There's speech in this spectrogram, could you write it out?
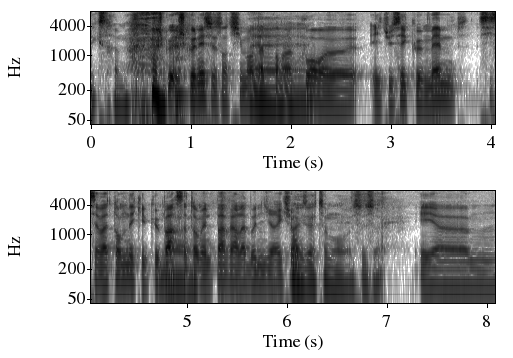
extrême. je, co- je connais ce sentiment d'apprendre un Euh. cours euh, et tu sais que même si ça va t'emmener quelque part, Ouais. ça t'emmène pas vers la bonne direction. Exactement, c'est ça. Et, euh,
